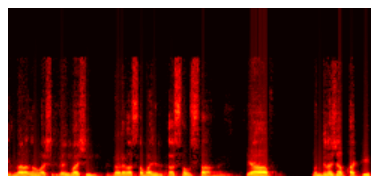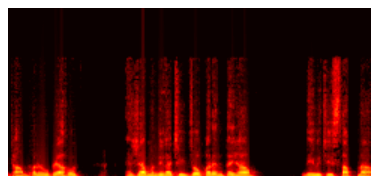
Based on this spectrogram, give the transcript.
इंद्रानगरवासी रहिवासी इंद्रानगर समाज विकास संस्था या मंदिराच्या पाठी ठामपणे उभे आहोत. ह्याच्या मंदिराची जोपर्यंत ह्या देवीची स्थापना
